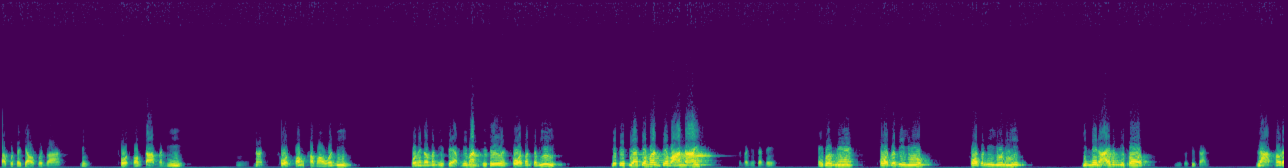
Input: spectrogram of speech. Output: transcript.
พระพุทธเจ้าเป็นว่า นี่ โทษของกามมันมีนั่น โทษของขมาวันนี้บนแม่นมันมีแสบมีมันคือโทษมันก็มี จะไปเสียจะมั่นจะหวานไหนเป็นไปจังสันได้ให้เบิ่งแน่โทษมันมีอยู่โทษมันมีอยู่นี้กินได้หลายมันมีโทษนี่ก็คือการลาบเท่าไร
